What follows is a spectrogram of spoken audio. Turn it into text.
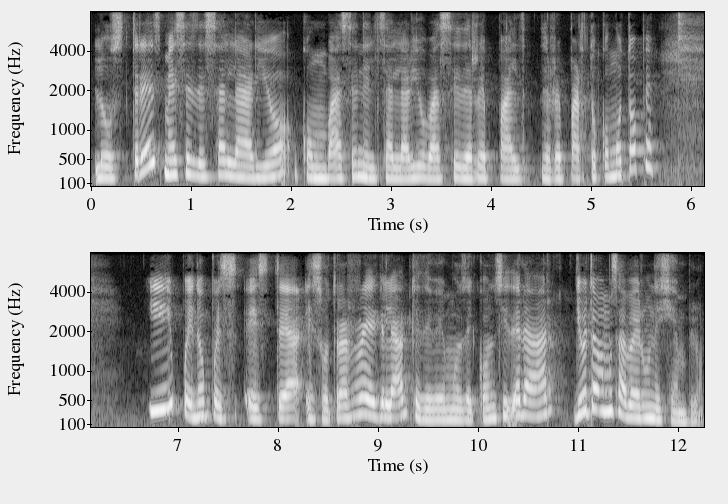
los tres meses de salario con base en el salario base de, reparto como tope. Y bueno, pues esta es otra regla que debemos de considerar. Y ahorita vamos a ver un ejemplo.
